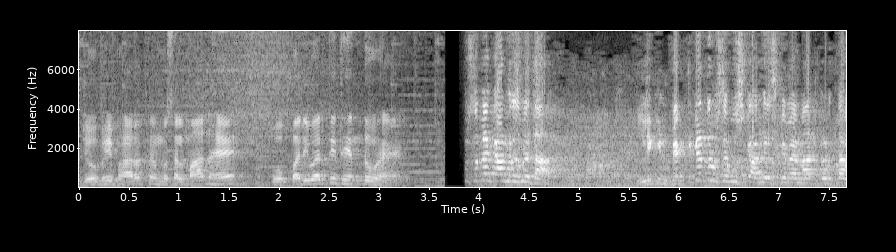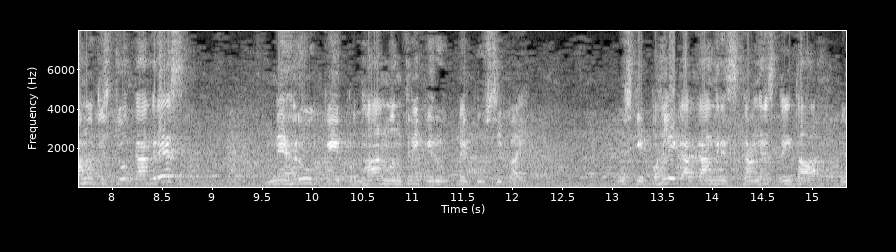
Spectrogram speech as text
जो भी भारत में मुसलमान हैं, वो परिवर्तित हिंदू हैं। उस समय कांग्रेस में था। लेकिन व्यक्तिगत रूप से उस कांग्रेस की मैं बात करता हूँ, जिस जो कांग्रेस नेहरू के प्रधानमंत्री के रूप में कुर्सी पाई। उसके पहले का कांग्रेस कांग्रेस नहीं था वो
